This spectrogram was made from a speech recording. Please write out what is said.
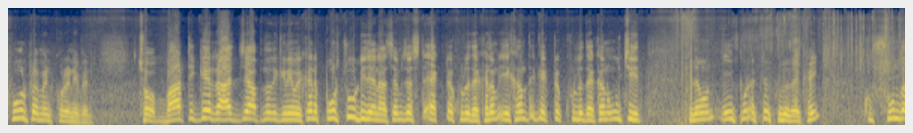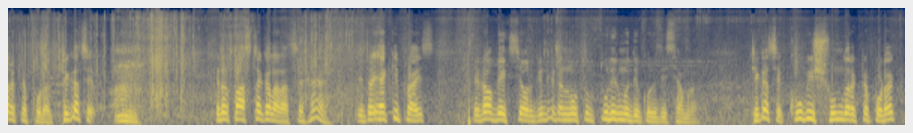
ফুল পেমেন্ট করে নেবেন। ছো বাটিকের রাজ্যে আপনাদেরকে নেব এখানে প্রচুর ডিজাইন আছে। আমি জাস্ট একটা খুলে দেখালাম। এখান থেকে একটা খুলে দেখানো উচিত। যেমন এই প্রোডাক্টটা খুলে দেখাই। খুব সুন্দর একটা প্রোডাক্ট ঠিক আছে? এটার পাঁচটা কালার আছে হ্যাঁ? এটা একই প্রাইস এটাও বেক্সি অর্গেন্ট এটা নতুন তুলির মধ্যে করে দিয়েছি আমরা। ঠিক আছে? খুবই সুন্দর একটা প্রোডাক্ট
